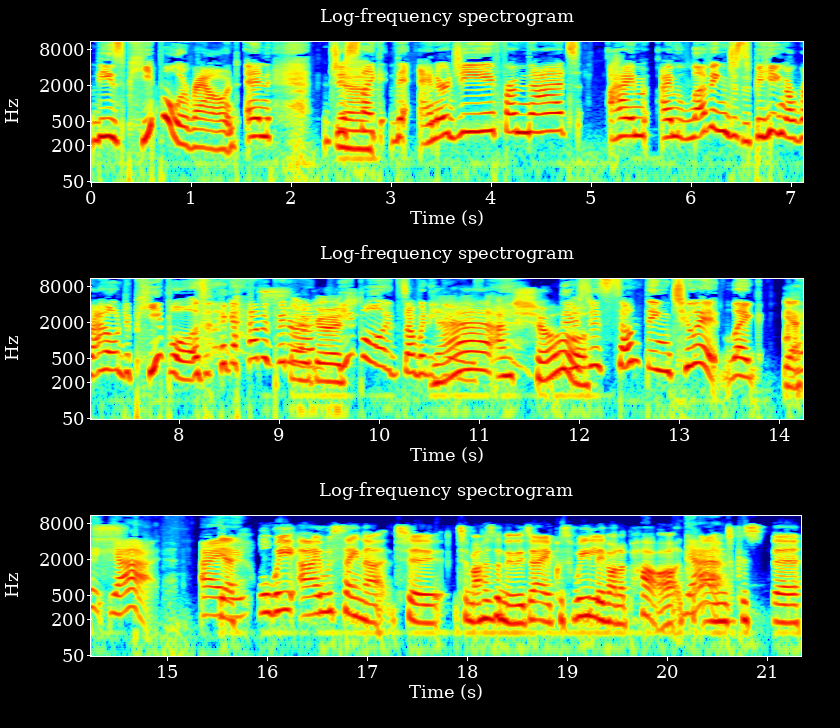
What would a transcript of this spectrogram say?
these people around and just yeah. like the energy from that I'm I'm loving just being around people. It's like I haven't been so around good. people in so many yeah, years. Yeah, I'm sure. There's just something to it. Like yes, I, yeah. I, yeah. Well, we I was saying that to to my husband the other day because we live on a park yeah. and because the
